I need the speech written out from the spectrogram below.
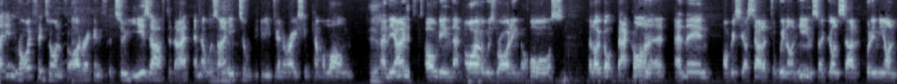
I didn't ride for John for I reckon for two years after that, and it was Oh, only yeah. until new Generation come along, Yeah. and the owners told him that I was riding the horse that I got back on it, and then obviously I started to win on him. So John started putting me on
